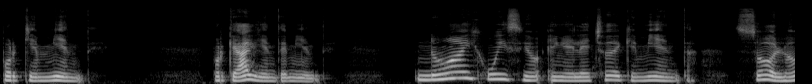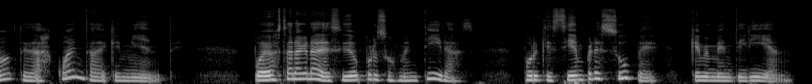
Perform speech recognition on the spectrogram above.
por quien miente, porque alguien te miente. No hay juicio en el hecho de que mienta, solo te das cuenta de que miente. Puedo estar agradecido por sus mentiras, porque siempre supe que me mentirían.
